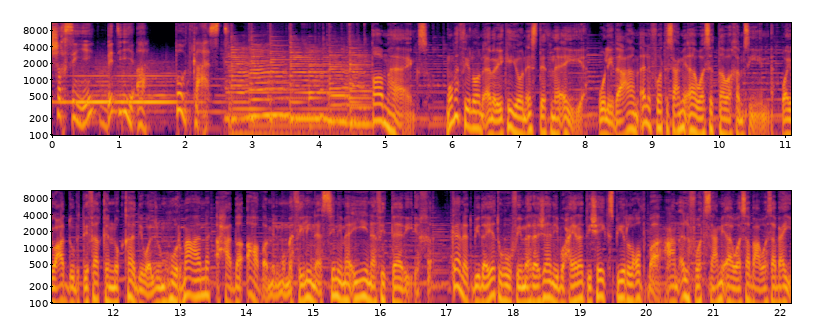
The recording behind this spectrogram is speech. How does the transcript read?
شخصية بدقيقة. بودكاست. توم هانكس ممثل أمريكي استثنائي ولد عام 1956 ويعد باتفاق النقاد والجمهور معا أحد أعظم الممثلين السينمائيين في التاريخ. كانت بدايته في مهرجان بحيرات شيكسبير العظمى عام 1977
